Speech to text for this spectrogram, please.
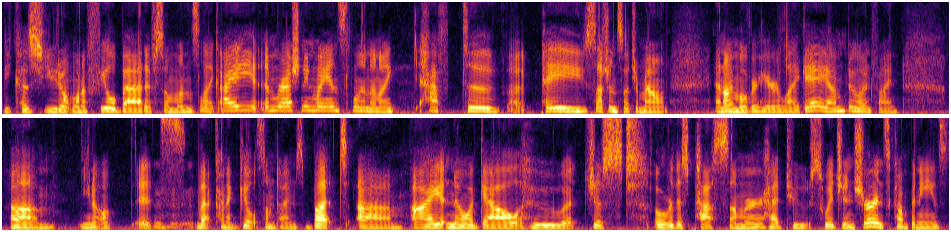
because you don't want to feel bad if someone's like, I am rationing my insulin and I have to uh, pay such and such amount. And I'm over here like, hey, I'm doing fine. Um, you know, it's that kind of guilt sometimes. But um, I know a gal who just over this past summer had to switch insurance companies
